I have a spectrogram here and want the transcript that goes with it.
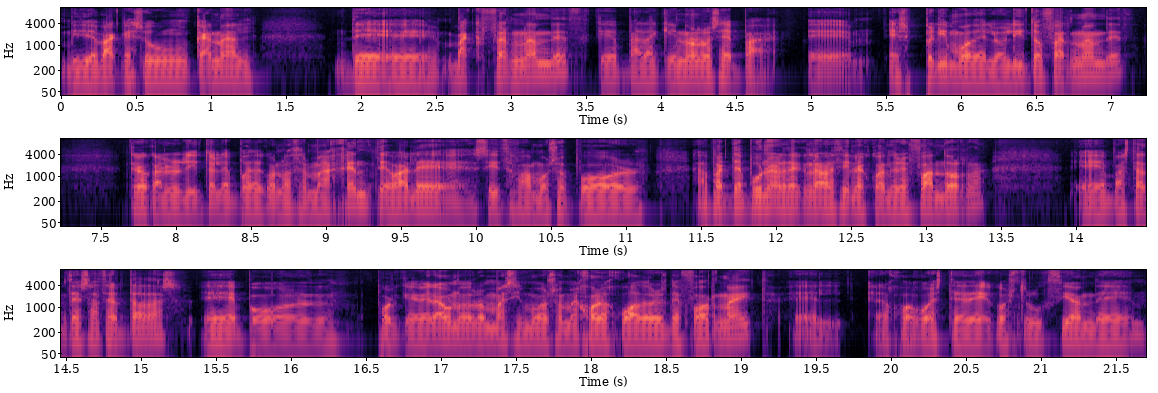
Videoback es un canal de Back Fernández, que para quien no lo sepa, eh, es primo de Lolito Fernández. Creo que a Lolito le puede conocer más gente, ¿vale? Se hizo famoso por, aparte por unas declaraciones cuando se fue a Andorra, eh, bastante acertadas, eh, por, porque era uno de los máximos o mejores jugadores de Fortnite, el, el juego este de construcción de,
